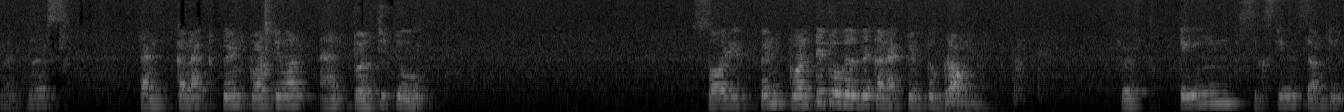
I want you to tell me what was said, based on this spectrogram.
Like this. Then connect pin 21 and 22 sorry pin 22 will be connected to ground. 15 16 17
